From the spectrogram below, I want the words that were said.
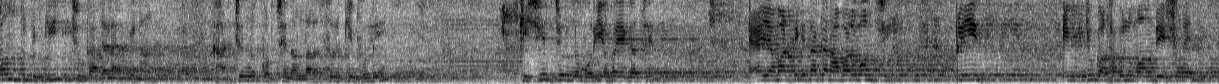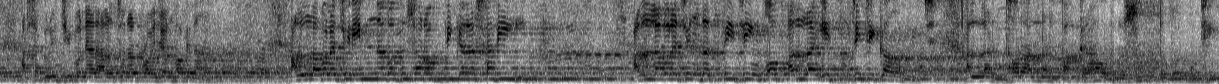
সন্ততি কিচ্ছু কাজে লাগবে না। কার জন্য করছেন আল্লাহ রাসূল কি ভুলে? কিসের জন্য মরিয়া হয়ে গেছে এই, আমার দিকে তাকান, আবারও বলছি। প্লিজ একটু কথাগুলো মন দিয়ে শোনেন। আশা করি জীবনে আর আলোচনার প্রয়োজন হবে না। আল্লাহ বলেছেন ইন্নাবাদু সরব্বিকালা সাদি আল্লাহ বলেছেন দ্য সিজিং অফ আল্লাহ ইজ ডিফিকাল্ট আল্লাহর ধর আল্লাহর পাকড়াও বড় শক্ত, বড় কঠিন।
